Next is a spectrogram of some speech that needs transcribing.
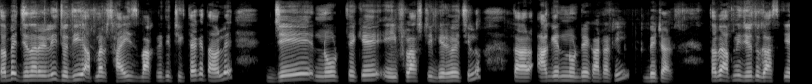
তবে জেনারেলি যদি আপনার সাইজ বা আকৃতি ঠিক থাকে, তাহলে যে নোট থেকে এই ফ্লাশটি বের হয়েছিল, তার আগের নোটে কাটাটি বেটার তবে আপনি যেহেতু গাছকে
